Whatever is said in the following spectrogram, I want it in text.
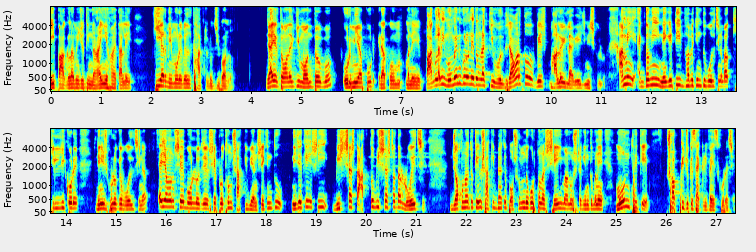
এই পাগলামি যদি নাই হয়, তাহলে কি আর মেমোরেবল থাকল জীবনে? যাই হোক, তোমাদের কি মন্তব্য? উর্মিয়াপুর, এরকম মানে পাগলামি মোমেন্টগুলো নিয়ে তোমরা কি বলতে চাও? আমার তো বেশ ভালোই লাগে এই জিনিসগুলো। আমি একদমই নেগেটিভভাবে কিন্তু বলছি না বা খিল্লি করে জিনিসগুলোকে বলছি না। এই যেমন সে বলল যে, সে প্রথম সাকিবিয়ান, সে কিন্তু নিজেকে সেই বিশ্বাসটা, আত্মবিশ্বাসটা তার রয়েছে। যখন হয়তো কেউ সাকিব ভাইকে পছন্দ করতো না, সেই মানুষটা কিন্তু মানে মন থেকে সব কিছুকে স্যাক্রিফাইস করেছে।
